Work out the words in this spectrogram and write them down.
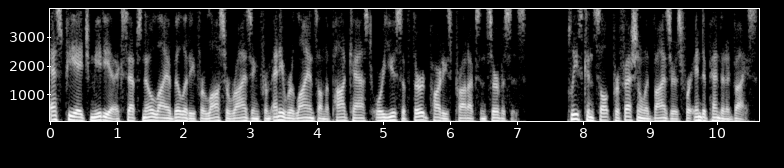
SPH Media accepts no liability for loss arising from any reliance on the podcast or use of third parties' products and services. Please consult professional advisors for independent advice.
